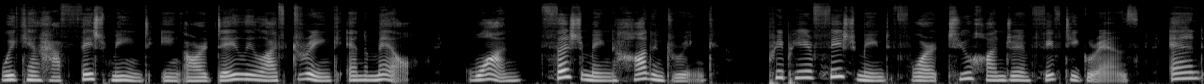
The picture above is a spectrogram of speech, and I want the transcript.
We can have fish mint in our daily life drink and meal. 1. Fish mint honey drink. Prepare fish mint for 250 grams and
